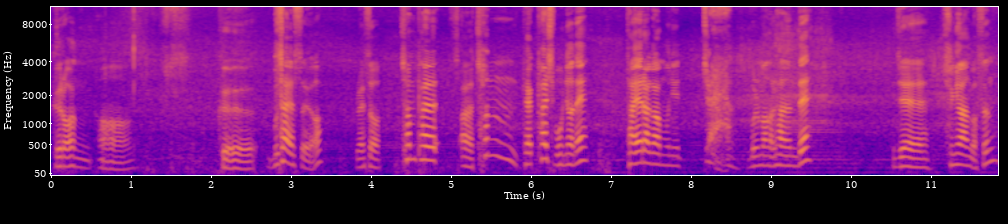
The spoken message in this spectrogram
그런 어, 그 무사였어요. 그래서 18, 아, 1185년에 다이라 가문이 쫙 몰망을 하는데 이제 중요한 것은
